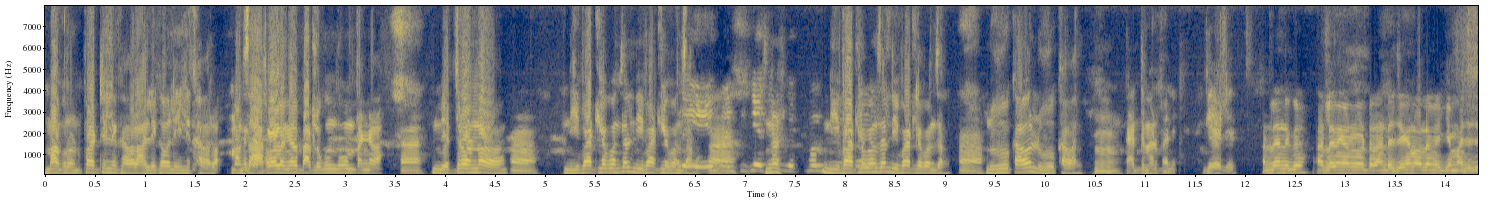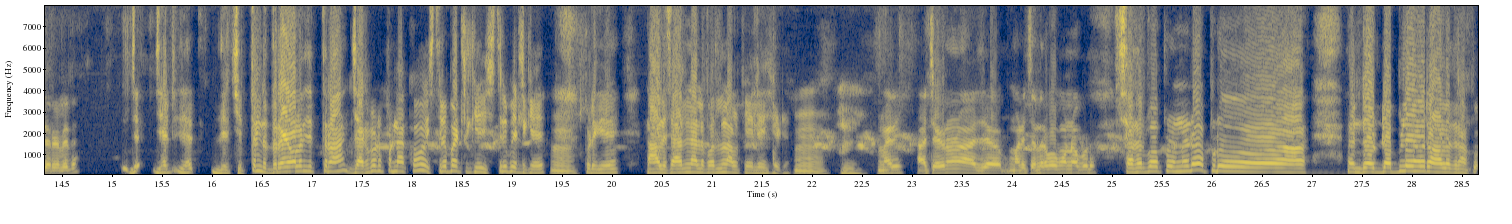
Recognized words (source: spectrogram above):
మాకు రెండు పార్టీలు కావాలి వాళ్ళు కావాలి వీళ్ళు కావాలి. మన సాహసం కదా బట్టలు కొనుక్కుంటాం కదా. మీ ఇద్దరు ఉన్నారు. ఆ. నీ బట్టలు కొంచాలి నీ బట్టలు కొంచాలి నీ బట్టలు కొంచాలి నీ బట్టలు కొంచాలి. నువ్వు కావాలి నువ్వు కావాలి. అంతే మన పని. లేదు. అట్లా ఎందుకు అట్లా ఎందుకు అనుకుంటారు అంటే జగన్ వల్ల మీకు మంచి జరగలేదు? చెప్తాను ఇద్దరు కావాలని చెప్తున్నా. జగన్ కూడా ఇప్పుడు నాకు ఇస్త్రీ పెట్టలకి ఇస్త్రీ పెట్టలకి ఇప్పటికి నాలుగు సార్లు నాలుగు పదులు నలభై వేలు వేసాడు. మరి ఆ జగన్ మరి చంద్రబాబు ఉన్నప్పుడు? చంద్రబాబు ఉన్నాడు అప్పుడు డబ్బులు ఏమీ రాలేదు నాకు.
